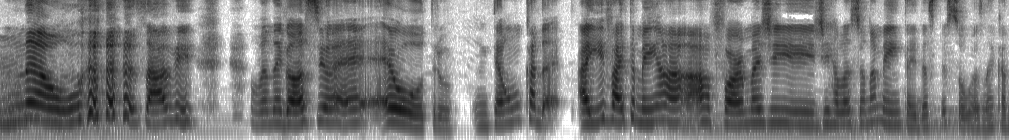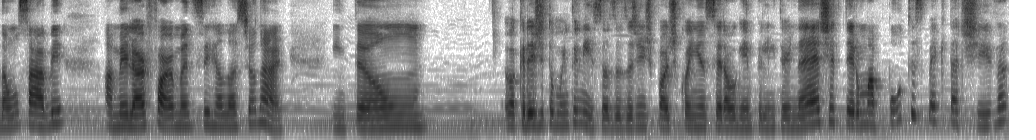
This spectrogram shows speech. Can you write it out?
Hum. não, sabe? O meu negócio é, é outro. Então, cada aí vai também a, a forma de, de relacionamento aí das pessoas, né? Cada um sabe a melhor forma de se relacionar. Então, eu acredito muito nisso. Às vezes a gente pode conhecer alguém pela internet, ter uma puta expectativa,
